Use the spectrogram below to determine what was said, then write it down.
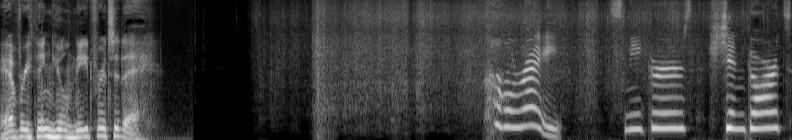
Everything you'll need for today. Sneakers, shin guards,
